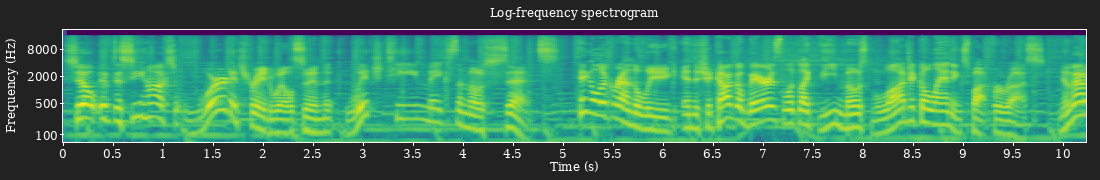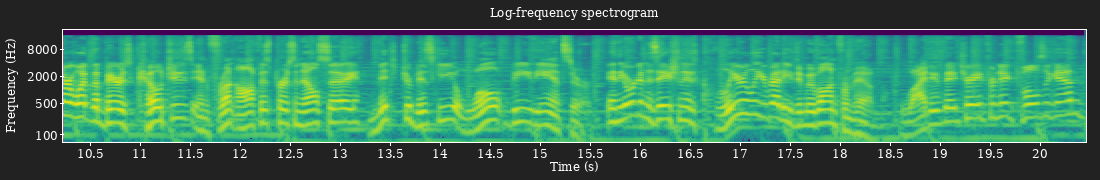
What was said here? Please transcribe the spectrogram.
So, if the Seahawks were to trade Wilson, which team makes the most sense? Take a look around the league, and the Chicago Bears look like the most logical landing spot for Russ. No matter what the Bears coaches and front office personnel say, Mitch Trubisky won't be the answer, and the organization is clearly ready to move on from him. Why did they trade for Nick Foles again?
